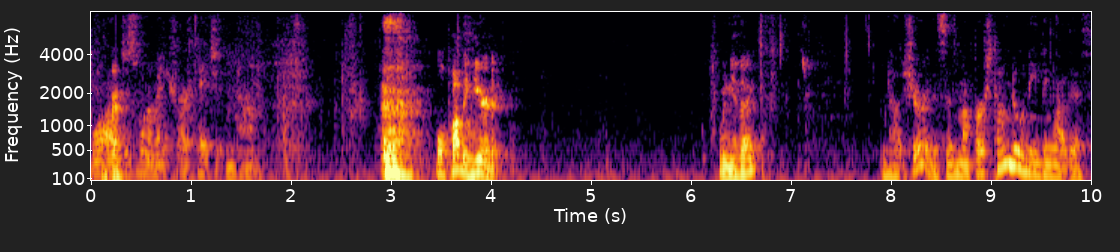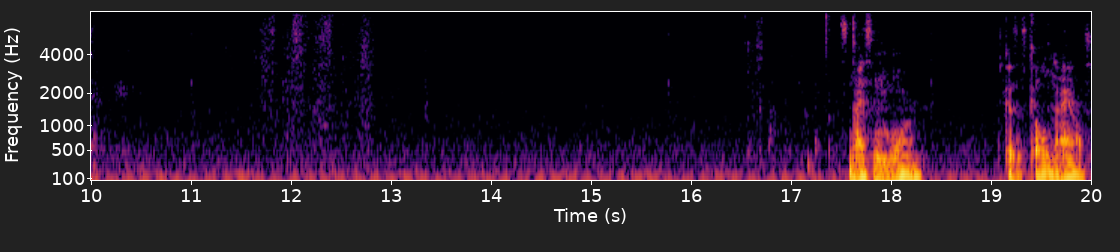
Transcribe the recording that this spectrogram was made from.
Well, I just want to make sure I catch it in time. We'll probably hear it. When you think? I'm not sure. This is my first time doing anything like this. It's nice and warm because it's cold in the house.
